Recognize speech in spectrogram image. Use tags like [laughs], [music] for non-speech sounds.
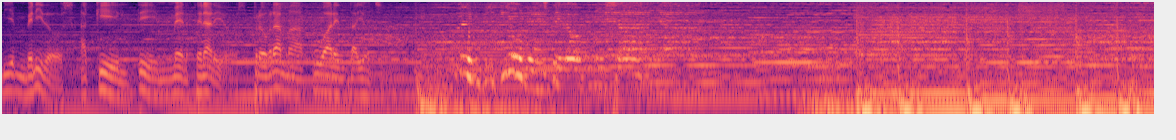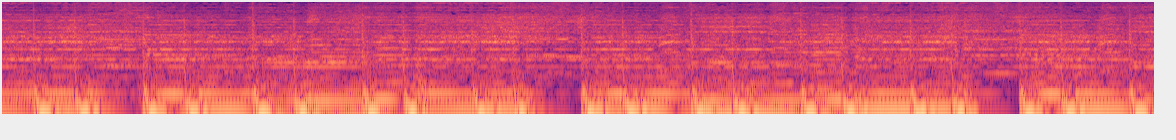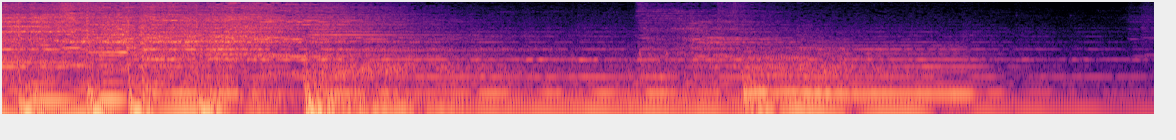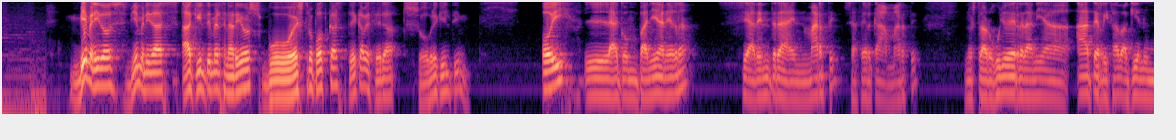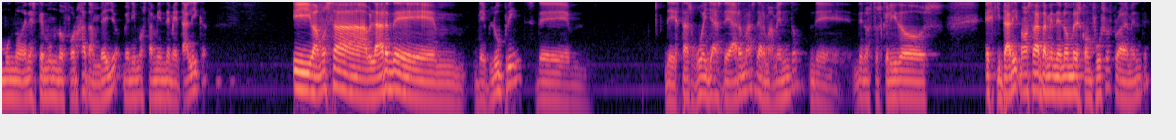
Bienvenidos a Kill Team Mercenarios, programa 48. Bendiciones del Omnisaya. Bienvenidos, bienvenidas a Kill Team Mercenarios, vuestro podcast de cabecera sobre Kill Team. Hoy la compañía negra se adentra en Marte, se acerca a Marte. Nuestro orgullo de Redania ha aterrizado aquí en un mundo, en este mundo forja tan bello. Venimos también de Metallica. Y vamos a hablar de, de blueprints, de, de estas huellas de armas, de armamento, de, de nuestros queridos Esquitari. Vamos a hablar también de nombres confusos, probablemente.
